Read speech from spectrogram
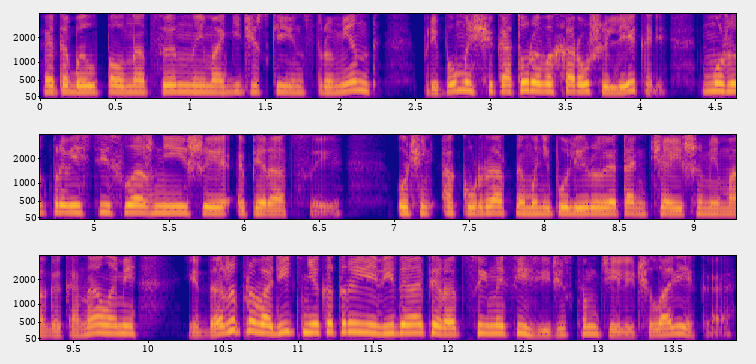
Это был полноценный магический инструмент, при помощи которого хороший лекарь может провести сложнейшие операции — очень аккуратно манипулируя тончайшими магоканалами и даже проводить некоторые виды операций на физическом теле человека.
